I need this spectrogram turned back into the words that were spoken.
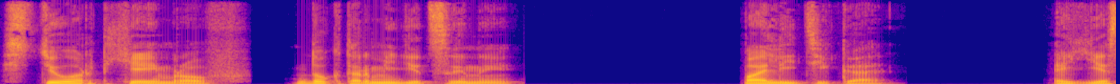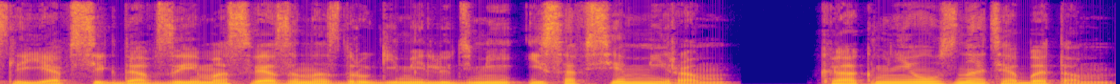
Стюарт Хеймров, доктор медицины. Политика. Если я всегда взаимосвязана с другими людьми и со всем миром, как мне узнать об этом?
